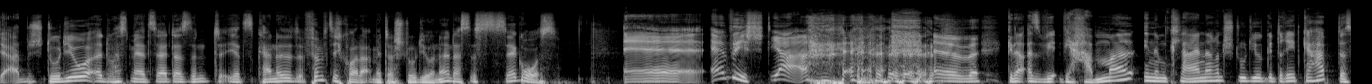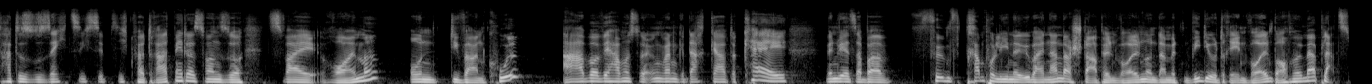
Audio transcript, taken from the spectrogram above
Ja, Studio, äh, du hast mir erzählt, das sind jetzt keine 50 Quadratmeter Studio, ne? Das ist sehr groß. Äh, erwischt, ja. ähm, genau, also wir, wir haben mal in einem kleineren Studio gedreht gehabt. Das hatte so 60, 70 Quadratmeter. Das waren so zwei Räume und die waren cool. Aber wir haben uns dann irgendwann gedacht gehabt, okay, wenn wir jetzt aber fünf Trampoline übereinander stapeln wollen und damit ein Video drehen wollen, brauchen wir mehr Platz.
